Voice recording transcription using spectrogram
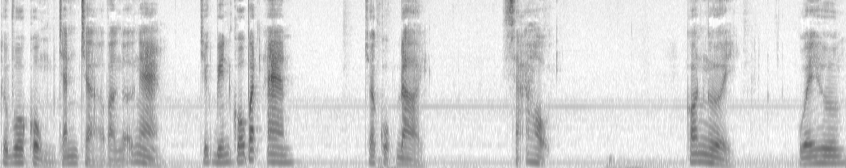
Tôi vô cùng chăn trở và ngỡ ngàng trước biến cố bất an cho cuộc đời, xã hội, con người, quê hương,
